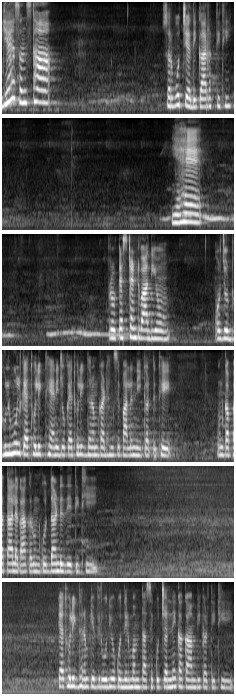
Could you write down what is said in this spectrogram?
यह संस्था सर्वोच्च अधिकार रखती थी। यह प्रोटेस्टेंटवादियों और जो ढुलमुल कैथोलिक थे, यानी जो कैथोलिक धर्म का ढंग से पालन नहीं करते थे, उनका पता लगाकर उनको दंड देती थी। कैथोलिक धर्म के विरोधियों को निर्ममता से कुचलने का काम भी करती थी।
